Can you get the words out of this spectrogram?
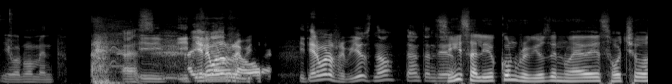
Llegó el momento. Así. Y, y tiene buenos la revi- hora. Y tiene buenos reviews, ¿no? Tengo entendido. Sí, salió con reviews de 9, 8,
